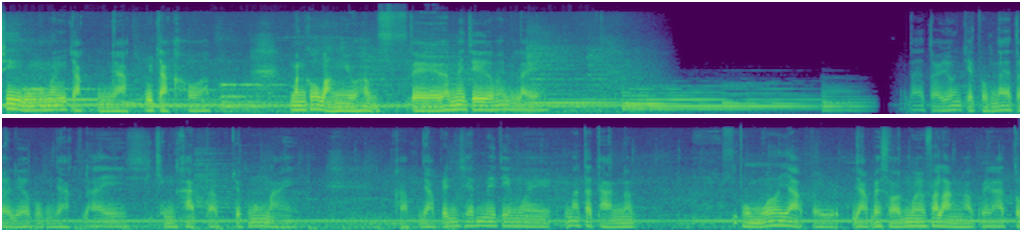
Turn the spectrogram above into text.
ชื่อผมก็ไม่รู้จักผมอยากรู้จักเขาครับ มันก็หวังอยู่ครับ แต่ถ้าไม่เจอไม่เป็นไร ได้ต่อยย่องเจ็ดผมได้ต่อยเหลือ ผมอยากได้เข็มขัดครับจุดมุ่งหมายครับ อยากเป็นแชมป์เวทีมวยมาตรฐานครับ ผมก็อยากไปอยากไปสอนมวยฝรั่งครับ เวลาโต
